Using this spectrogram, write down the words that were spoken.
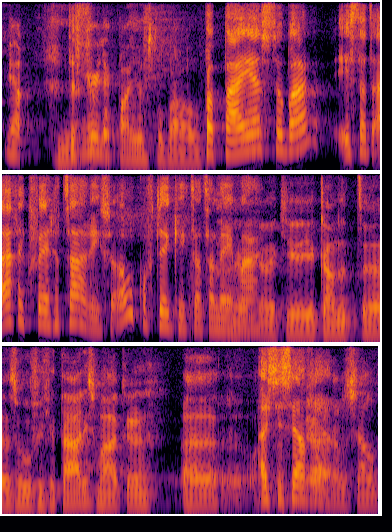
Ja, De heerlijk. Papaya is toch wel. papaya stoba, is dat eigenlijk vegetarisch ook? Of denk ik dat alleen maar? Kijk, je, je kan het eh, zo vegetarisch maken. eh, Als je zelf ja, wil. als, zelf,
